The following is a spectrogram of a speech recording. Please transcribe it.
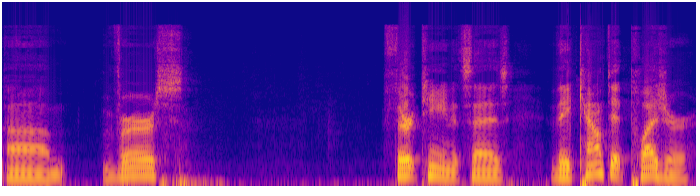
um, verse thirteen. It says, "They count it pleasure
